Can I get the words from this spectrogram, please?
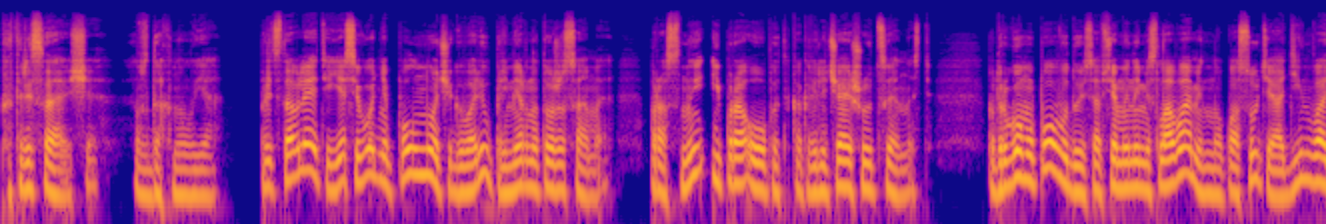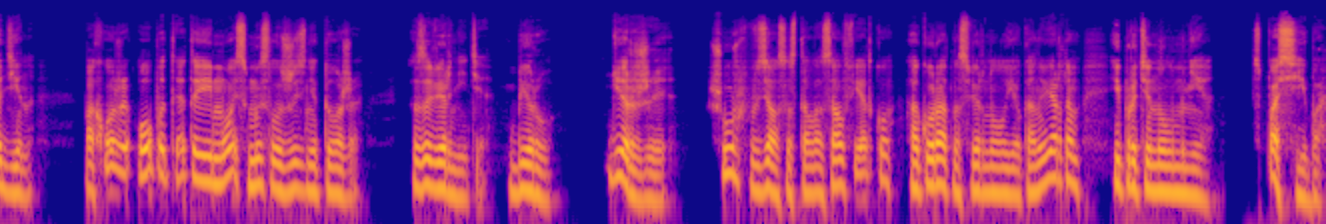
«Потрясающе!» – вздохнул я. Представляете, я сегодня полночи говорил примерно то же самое. Про сны и про опыт, как величайшую ценность. По другому поводу и совсем иными словами, но по сути один в один. Похоже, опыт — это и мой смысл жизни тоже. Заверните. Беру. Держи. Шурф взял со стола салфетку, аккуратно свернул ее конвертом и протянул мне. «Спасибо»,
